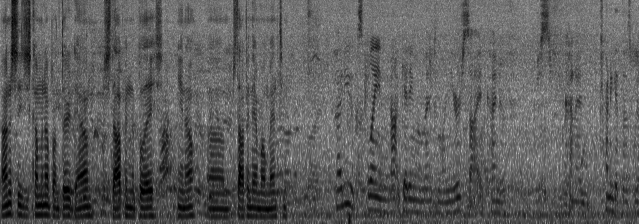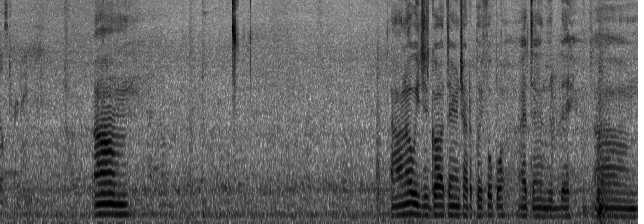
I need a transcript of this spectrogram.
honestly, just coming up on third down, stopping the plays, you know, um, stopping their momentum. How do you explain not getting momentum on your side, kind of just kind of trying to get those wheels turning? Um, I don't know. We just go out there and try to play football at the end of the day. Um,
